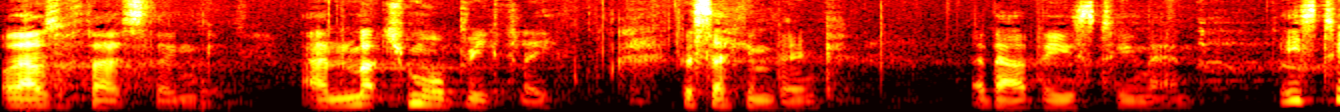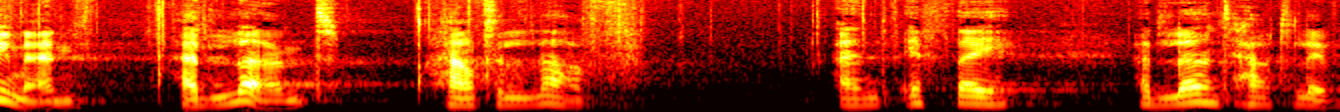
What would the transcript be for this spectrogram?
Well, that was the first thing. And much more briefly, the second thing about these two men. These two men had learnt how to love. And if they had learnt how to live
